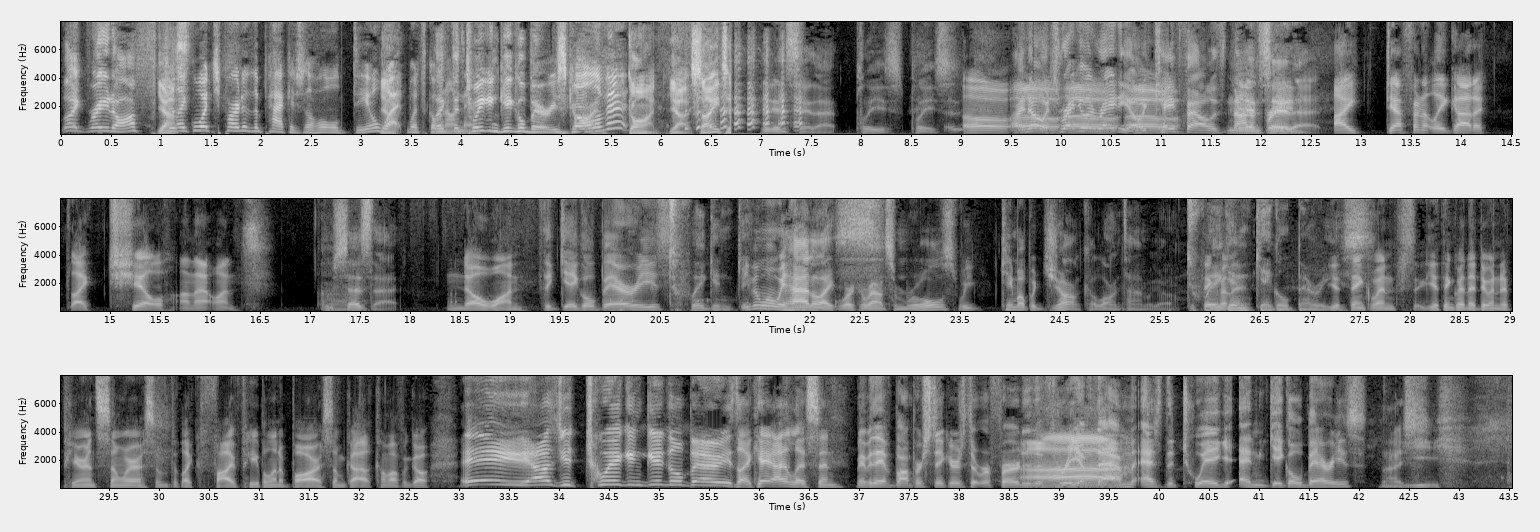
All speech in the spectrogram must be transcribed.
like right off. Yeah. Like which part of the package? The whole deal? Yeah. What? What's going on? like on the there? twig and giggleberries gone. All of it? Gone. Yeah. Scientists. He didn't say that. Please, please. Oh, I know it's regular oh, radio, oh. and K-Fell is He not didn't afraid. say that. I definitely got a like chill on that one. Who says that? No one. The giggleberries. Twig and giggle. Even when we had to like work around some rules, we came up with junk a long time ago. Twig and they- giggleberries. You think when you think when they're doing an appearance somewhere, some like five people in a bar, some guy will come up and go, "Hey, how's your twig and giggleberries?" Like, hey, I listen. Maybe they have bumper stickers that refer to the three Ah. of them as the twig and giggleberries. Nice.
